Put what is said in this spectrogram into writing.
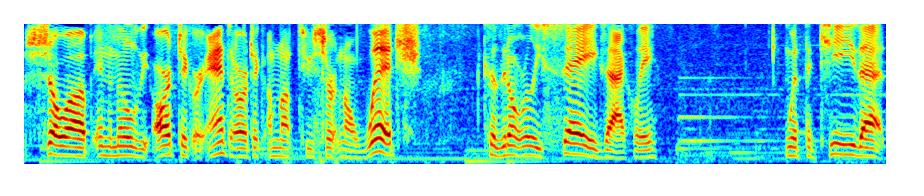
show up in the middle of the Arctic or Antarctic, I'm not too certain on which, because they don't really say exactly. With the key that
